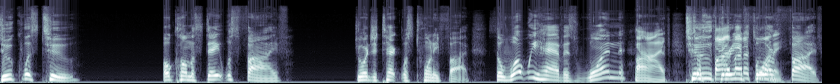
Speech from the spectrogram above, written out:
Duke was two. Oklahoma State was five. Georgia Tech was 25. So what we have is one, Five. two, so five three, out of four, 20 five.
